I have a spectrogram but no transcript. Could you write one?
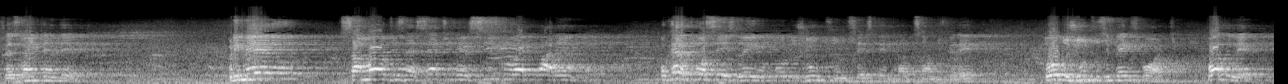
vocês vão entender. Primeiro, Samuel 17, versículo é 40. Eu quero que vocês leiam todos juntos, não sei se tem tradução diferente. Todos juntos e bem forte. Pode ler.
